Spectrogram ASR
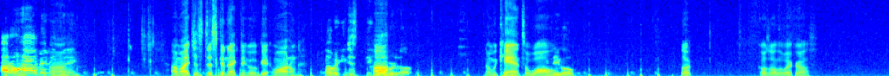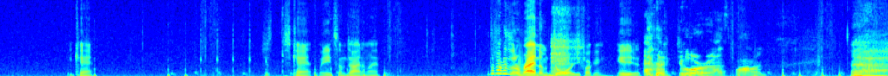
I don't have Uh, anything. I might just disconnect and go get. Well, I don't. no, we can just dig Huh? over though. No, we can't. It's a wall. can dig over. Look, goes all the way across. We can't. Just, just can't. We need some dynamite. What the fuck is a random door? You fucking idiot. door. that's fine.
